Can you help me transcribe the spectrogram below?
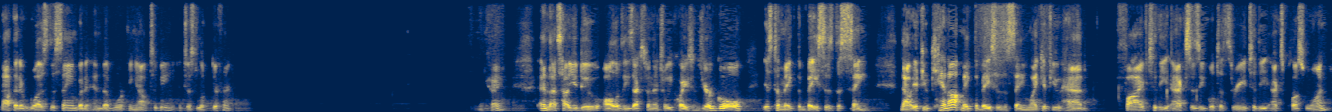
Not that it was the same, but it ended up working out to be. It just looked different. Okay, and that's how you do all of these exponential equations. Your goal is to make the bases the same. Now, if you cannot make the bases the same, like if you had 5 to the x is equal to 3 to the x plus 1,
